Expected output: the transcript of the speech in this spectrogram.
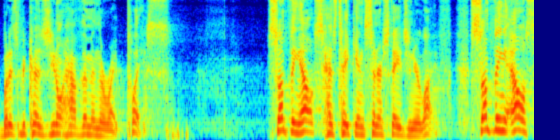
but it's because you don't have them in the right place. Something else has taken center stage in your life. Something else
